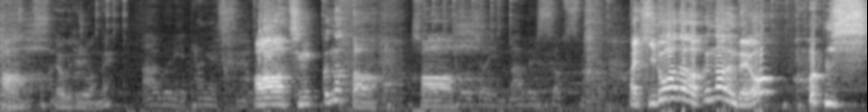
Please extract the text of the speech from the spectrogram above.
아 여기도 죽었네. 아군이 당했습니다. 아 지금 끝났다. 아. 아니 기도하다가 끝나는데요?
